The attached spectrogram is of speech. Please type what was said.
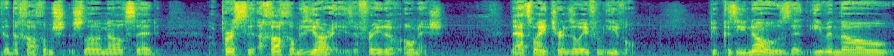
the Chacham Shlomo Melech said, a person, a Chacham is Yare, he's afraid of Onish. That's why he turns away from evil. Because he knows that even though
